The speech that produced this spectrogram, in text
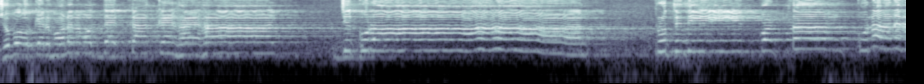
যুবকের মনের মধ্যে একটা হায় হায়, যে কোরআন প্রতিদিন পড়তাম, কোরআনের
